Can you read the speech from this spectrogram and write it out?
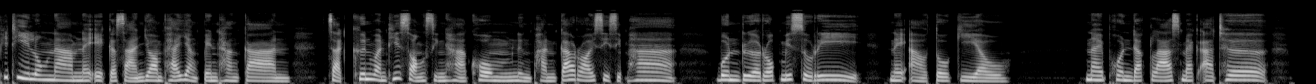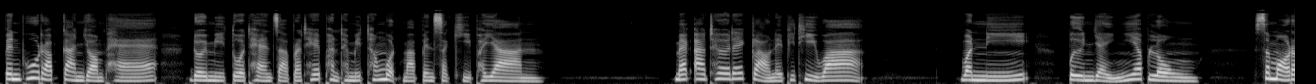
พิธีลงนามในเอกสารยอมแพ้อย่างเป็นทางการ จัดขึ้นวันที่ 2 สิงหาคม 1945 บนเรือรบมิสซูรี ในอ่าวโตเกียวนายพลดักลาสแมคอาเธอร์เป็นผู้รับการยอมแพ้ โดยมีตัวแทนจากประเทศพันธมิตรทั้งหมดมาเป็นสักขีพยานแมคอาเธอร์ได้กล่าวในพิธีว่า วันนี้ปืนใหญ่เงียบลง สมร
